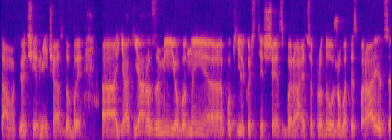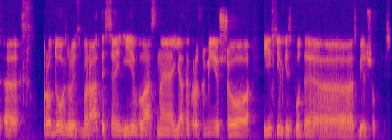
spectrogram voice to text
там в вечірній час доби. Як я розумію, вони по кількості ще збираються, продовжувати збираються. Продовжують збиратися, і власне я так розумію, що їх кількість буде е, збільшуватися.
